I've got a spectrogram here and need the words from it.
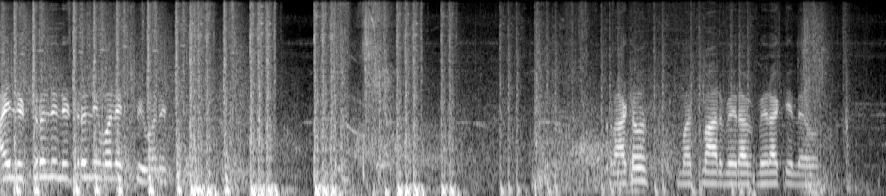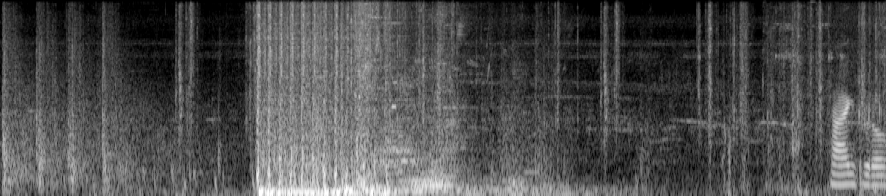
भाई literally literally one HP one HP Kratos मत मार, मेरा मेरा किल है वो. थैंक्स ब्रो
